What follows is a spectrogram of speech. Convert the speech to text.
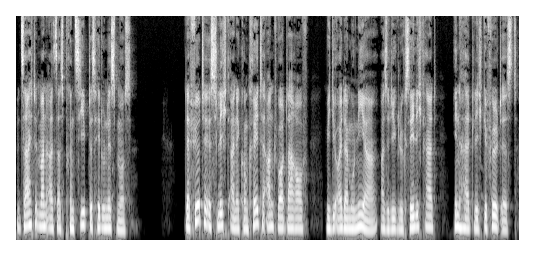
bezeichnet man als das Prinzip des Hedonismus. Der vierte ist schlicht eine konkrete Antwort darauf, wie die Eudaimonia, also die Glückseligkeit, inhaltlich gefüllt ist.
